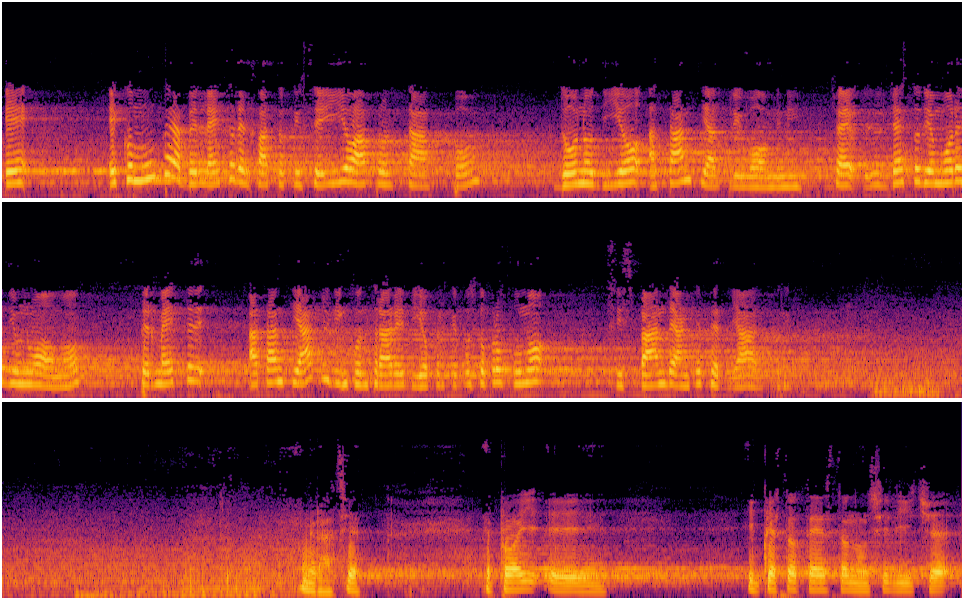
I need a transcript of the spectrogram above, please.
E, e comunque la bellezza del fatto che se io apro il tappo, dono Dio a tanti altri uomini, cioè il gesto di amore di un uomo permette a tanti altri di incontrare Dio, perché questo profumo si spande anche per gli altri. Grazie. E poi eh, in questo testo non si dice,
